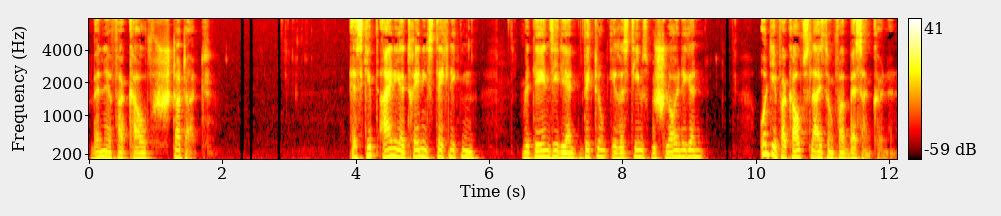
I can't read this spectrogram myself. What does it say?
wenn der Verkauf stottert. Es gibt einige Trainingstechniken, mit denen Sie die Entwicklung Ihres Teams beschleunigen und die Verkaufsleistung verbessern können.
